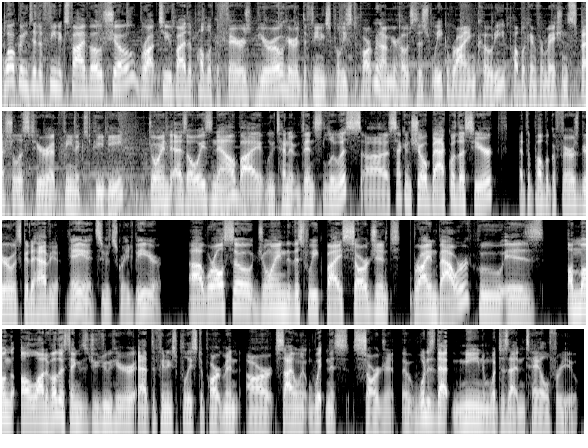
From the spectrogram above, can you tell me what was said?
Welcome to the Phoenix 5 show, brought to you by the Public Affairs Bureau here at the Phoenix Police Department. I'm your host this week, Ryan Cody, Public Information Specialist here at Phoenix PD. Joined, as always, now by Lieutenant Vince Lewis. Uh, second show back with us here at the Public Affairs Bureau. It's good to have you. Hey, it's, it's great to be here. Uh, we're also joined this week by Sergeant Brian Bauer, who is among a lot of other things that you do here at the Phoenix Police Department, our silent witness sergeant. Uh, what does that mean and what does that entail for you?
